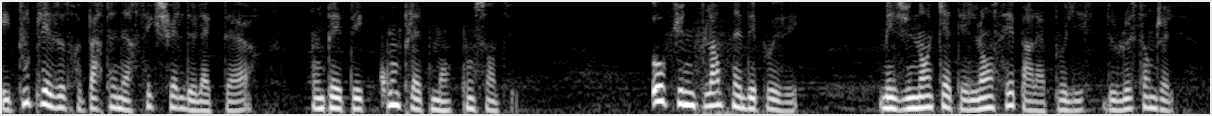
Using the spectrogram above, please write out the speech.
et toutes les autres partenaires sexuels de l'acteur ont été complètement consenties. Aucune plainte n'est déposée, mais une enquête est lancée par la police de Los Angeles.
